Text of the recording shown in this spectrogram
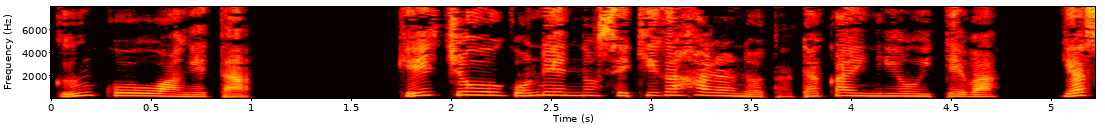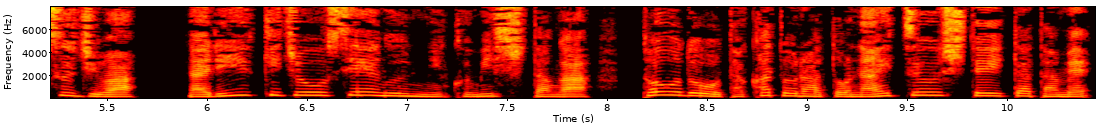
軍港を挙げた。慶長5年の関ヶ原の戦いにおいては、安次は、成行城西軍に組みしたが、東道高虎と内通していたため、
